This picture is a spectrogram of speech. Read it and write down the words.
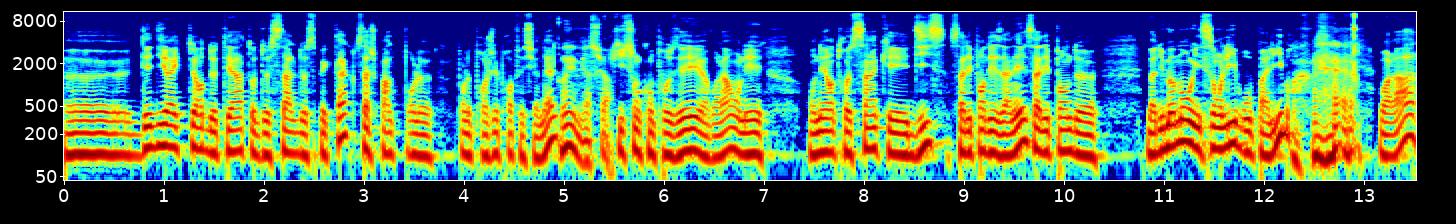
Euh, des directeurs de théâtre, de salles de spectacle, ça je parle pour le, pour le projet professionnel, oui, bien sûr. qui sont composés, euh, voilà, on est, on est entre 5 et 10, ça dépend des années, ça dépend de, bah, du moment où ils sont libres ou pas libres, voilà,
